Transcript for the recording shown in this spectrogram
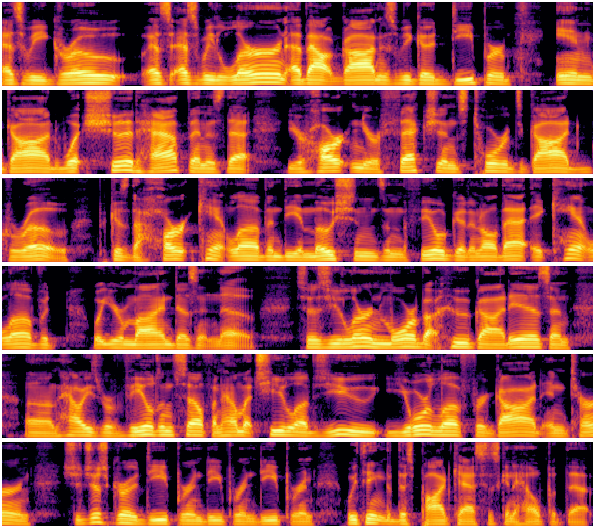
as we grow, as, as we learn about God, as we go deeper in God, what should happen is that your heart and your affections towards God grow because the heart can't love and the emotions and the feel good and all that, it can't love what, what your mind doesn't know. So as you learn more about who God is and um, how He's revealed Himself and how much He loves you, your love for God in turn should just grow deeper and deeper and deeper. And we think that this podcast is going to help with that.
